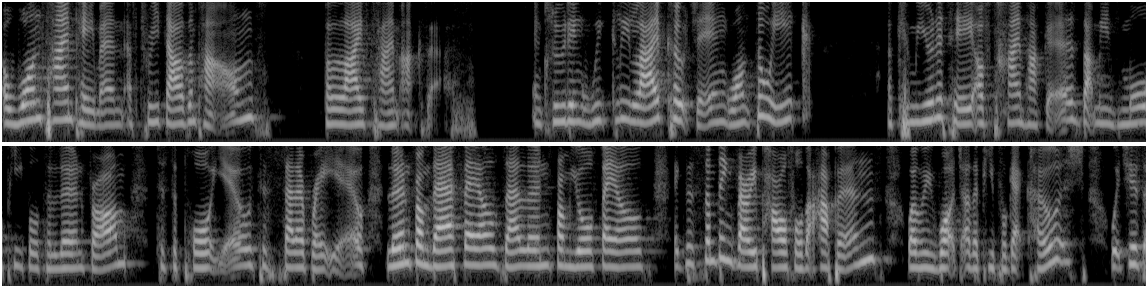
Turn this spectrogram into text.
a one time payment of £3,000 for lifetime access, including weekly live coaching once a week a community of time hackers. That means more people to learn from, to support you, to celebrate you, learn from their fails, they learn from your fails. Like there's something very powerful that happens when we watch other people get coached, which is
